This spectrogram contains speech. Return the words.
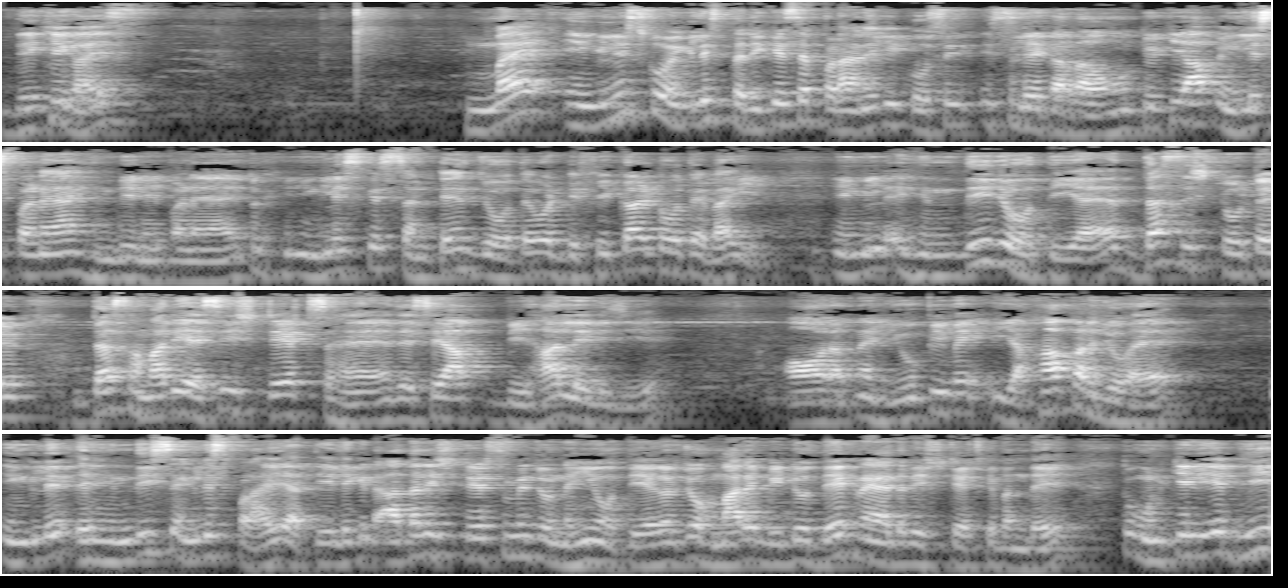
देखिए इस मैं इंग्लिश को इंग्लिश तरीके से पढ़ाने की कोशिश इसलिए कर रहा हूँ क्योंकि आप इंग्लिश पढ़े आए हिंदी नहीं पढ़े आए तो इंग्लिश के सेंटेंस जो होते हैं वो डिफ़िकल्ट होते हैं भाई। हिंदी जो होती है, दस स्टोटे दस हमारी ऐसी स्टेट्स हैं, जैसे आप बिहार ले लीजिए और अपना यूपी में यहाँ पर जो है इंग्लिश हिंदी से इंग्लिश पढ़ाई जाती है, लेकिन अदर स्टेट्स में जो नहीं होती है, अगर जो हमारे वीडियो देख रहे हैं अदर स्टेट के बंदे तो उनके लिए भी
